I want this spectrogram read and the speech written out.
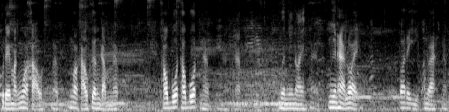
ผู้ใดมักงัวขาวนะครับงัวขาวเครื่องดำนะครับเทาโบสเทาโบสนะครับครับหมื่นนิดหน่อยหมื่นห้าร้อยก็ได้อีกคุณวะนะครับ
